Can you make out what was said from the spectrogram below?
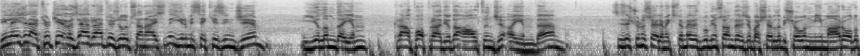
Dinleyiciler Türkiye Özel Radyoculuk Sanayisi'nde 28 yılımdayım. Kral Pop Radyo'da 6. ayımda. Size şunu söylemek istiyorum. Evet bugün son derece başarılı bir şovun mimarı olup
